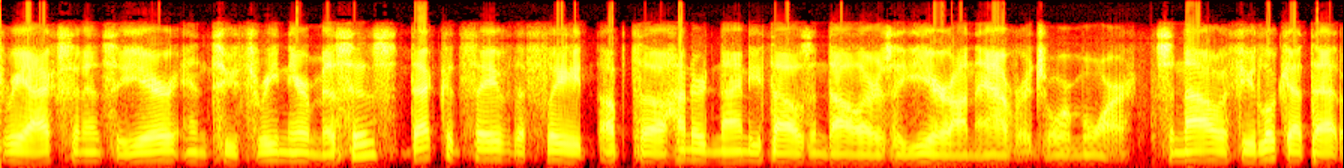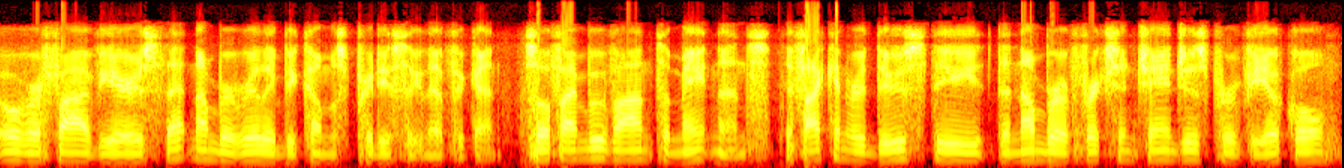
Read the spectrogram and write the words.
three accidents a year into three near misses, that could save the fleet up to $190,000 a year on average or more. So now if you look at that over five years, that number really becomes pretty significant. So if I move on to maintenance, if I can reduce the, the number of friction changes per vehicle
